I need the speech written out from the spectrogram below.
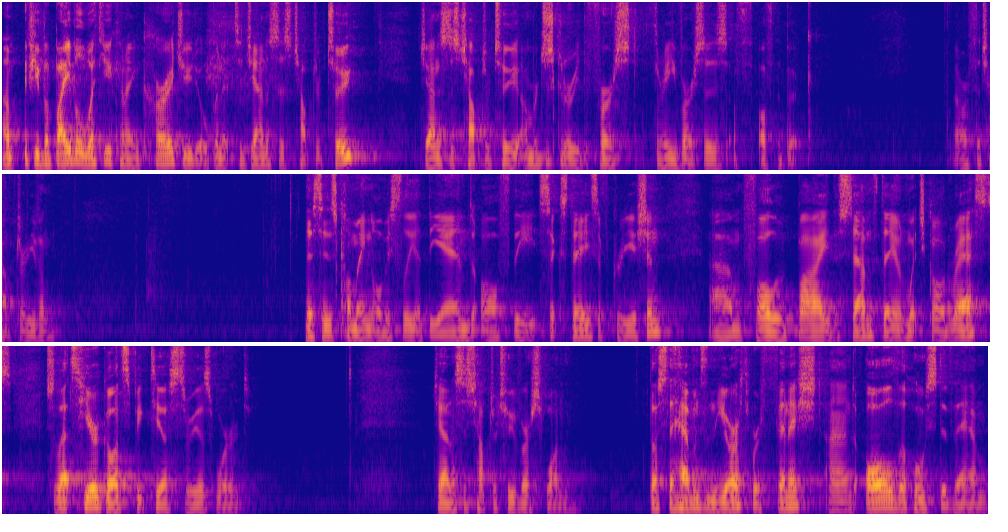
Um, if you have a Bible with you, can I encourage you to open it to Genesis chapter 2? Genesis chapter 2, and we're just going to read the first three verses of, of the book, or of the chapter even. This is coming, obviously, at the end of the six days of creation, um, followed by the seventh day on which God rests. So let's hear God speak to us through his word. Genesis chapter 2, verse 1. Thus the heavens and the earth were finished, and all the host of them.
